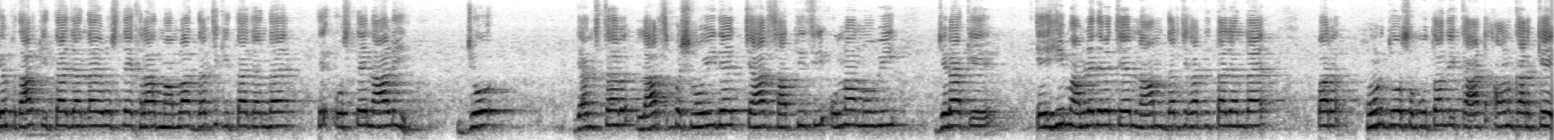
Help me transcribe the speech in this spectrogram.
ਗ੍ਰਿਫਤਾਰ ਕੀਤਾ ਜਾਂਦਾ ਹੈ ਉਸ ਦੇ ਖਿਲਾਫ ਮਾਮਲਾ ਦਰਜ ਕੀਤਾ ਜਾਂਦਾ ਹੈ ਤੇ ਉਸ ਦੇ ਨਾਲ ਹੀ ਜੋ ਗੈਂਗਸਟਰ ਲਾਰੈਂਸ ਬਸ਼ਨੋਈ ਦੇ ਚਾਰ ਸਾਥੀ ਸੀ, ਉਹਨਾਂ ਨੂੰ ਵੀ ਜਿਹੜਾ ਕਿ ਇਹੀ ਮਾਮਲੇ ਦੇ ਵਿੱਚ ਨਾਮ ਦਰਜ ਕਰ ਦਿੱਤਾ ਜਾਂਦਾ ਹੈ। ਪਰ ਹੁਣ ਜੋ ਸਬੂਤਾਂ ਦੀ ਘਾਟ ਆਉਣ ਕਰਕੇ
